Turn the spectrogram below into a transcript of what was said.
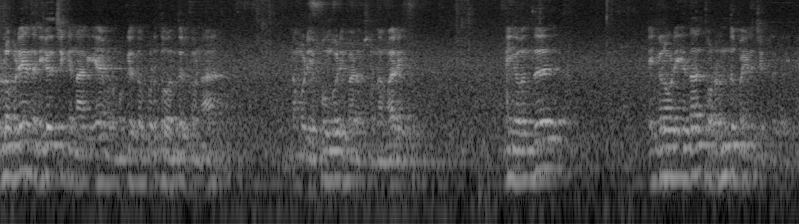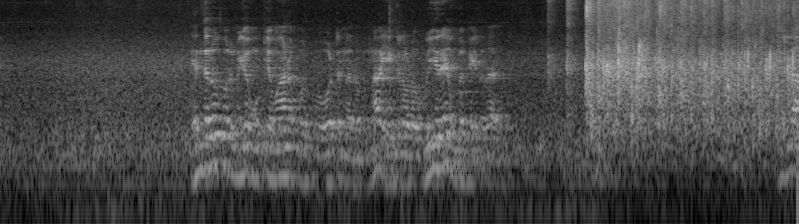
உள்ளபடியே இந்த நிகழ்ச்சிக்கு நாங்கள் ஏன் ஒரு முக்கியத்துவம் கொடுத்து வந்திருக்கோன்னா நம்முடைய பூங்கொடி மேடம் சொன்ன மாதிரி நீங்கள் வந்து எங்களுடைய தான் தொடர்ந்து பயணிச்சுட்டு இருக்கிறீங்க எந்த அளவுக்கு ஒரு மிக முக்கியமான பொறுப்பு ஓட்டுநர் அப்படின்னா எங்களோட உயிரே உங்கள் கையில் தான் இருக்கு. எல்லா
